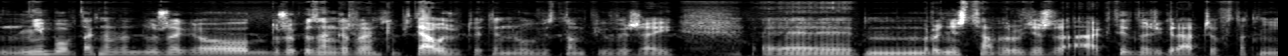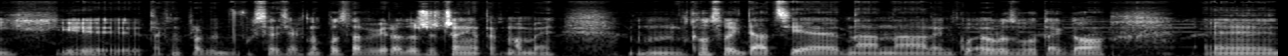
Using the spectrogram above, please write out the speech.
nie było tak naprawdę dużego, dużego zaangażowania kapitału, żeby tutaj ten ruch wystąpił wyżej. Mm, również, również aktywność graczy w ostatnich e, tak naprawdę dwóch sesjach no, pozostawia wiele do życzenia, tak mamy konsolidację na, na rynku euro złotego. E,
